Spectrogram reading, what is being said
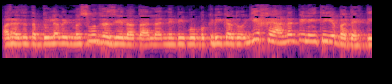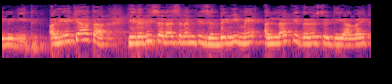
اور حضرت عبداللہ بن مسعود رضی اللہ تعالیٰ نے بھی وہ بکری کا دو، یہ خیانت بھی نہیں تھی، یہ بدہتی بھی نہیں تھی۔ اور یہ کیا تھا؟ یہ نبی صلی اللہ علیہ وسلم کی زندگی میں اللہ کی طرف سے دیا ہوا ایک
